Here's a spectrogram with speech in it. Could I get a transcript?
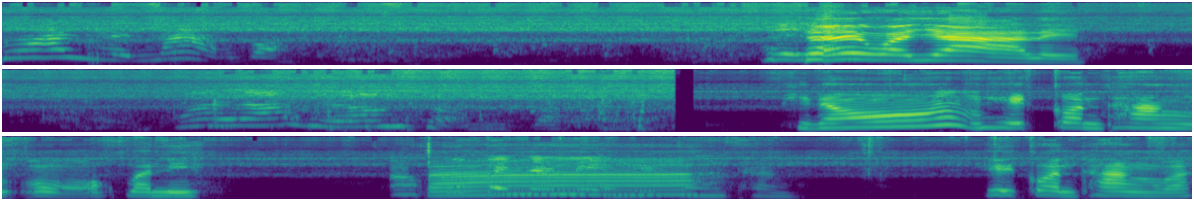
ไม่เห็นหน้าก่อนใช่ว่ายาเลยไม่ได้เรื่องสองก่อนพี่น้องเฮ็ดก่อนทางออกบันนี้ เอาก็เป็นนั่นเองให้กองทางเฮ็ดก่อนทางวะ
